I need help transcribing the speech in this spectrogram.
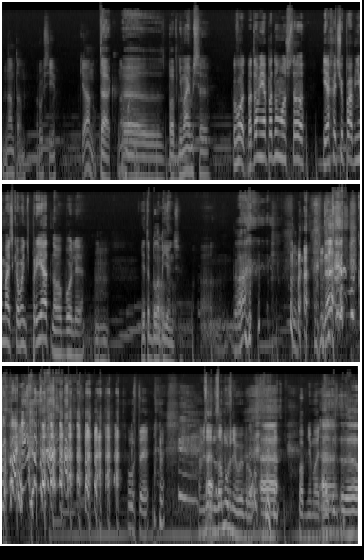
Нам там Руси. Киану. Так, э, пообнимаемся. Вот, потом я подумал, что я хочу пообнимать кого-нибудь приятного более. Это была О. Бьонси. Э, Да? Да? Ух ты. Обязательно замужнюю выбрал. А, Пообнимать. а, э,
